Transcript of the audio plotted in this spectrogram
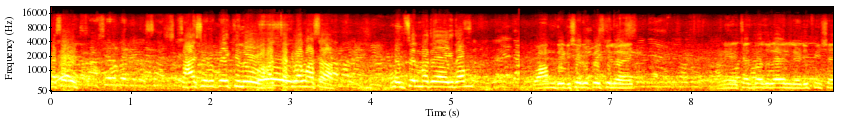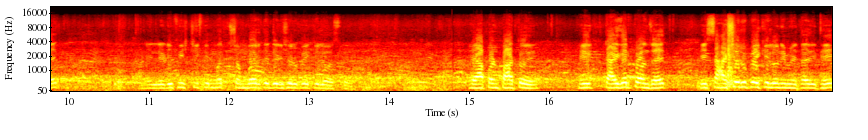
कसा आहे? सहाशे रुपये किलो सहाशे सहाशे रुपये किलो हा चकला मासा. होलसेलमध्ये आहे एकदम. वाम दीडशे रुपये किलो आहेत. आणि याच्याच बाजूला लेडी फिश आहेत. आणि लेडी फिशची किंमत शंभर ते दीडशे रुपये किलो असते. हे आपण पाहतोय. हे टायगर प्रॉन्स आहेत. हे सहाशे रुपये किलोने मिळतात इथे.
